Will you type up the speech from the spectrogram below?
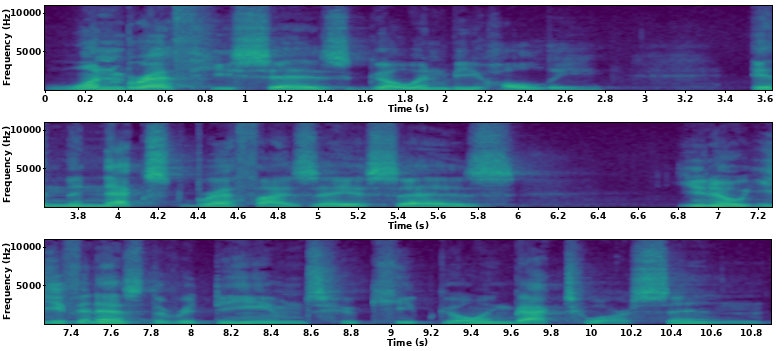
One breath he says, Go and be holy. In the next breath, Isaiah says, You know, even as the redeemed who keep going back to our sin,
